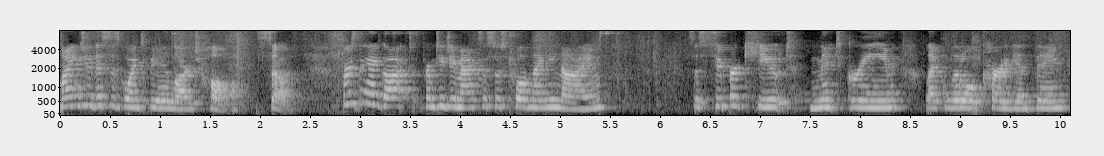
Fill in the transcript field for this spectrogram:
mind you, this is going to be a large haul. So first thing I got from TJ Maxx, this was $12.99. It's a super cute mint green, like little cardigan thing.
